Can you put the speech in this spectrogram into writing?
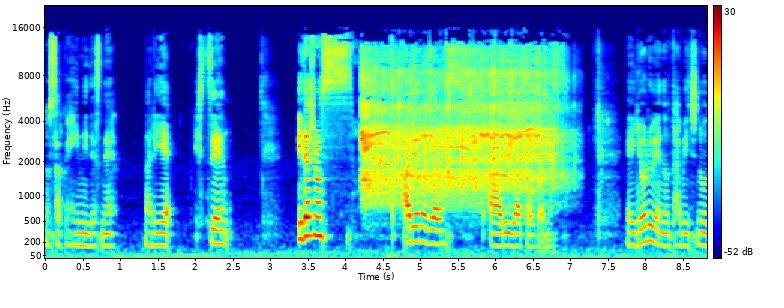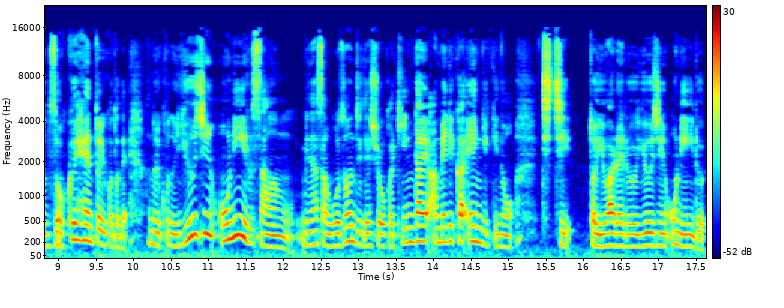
の作品にですね、マリエ出演いたします。ありがとうございます。ありがとうございます。え夜への旅路の続編ということで、あの、この友人オニールさん、皆さんご存知でしょうか？近代アメリカ演劇の父と言われる友人オニール、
